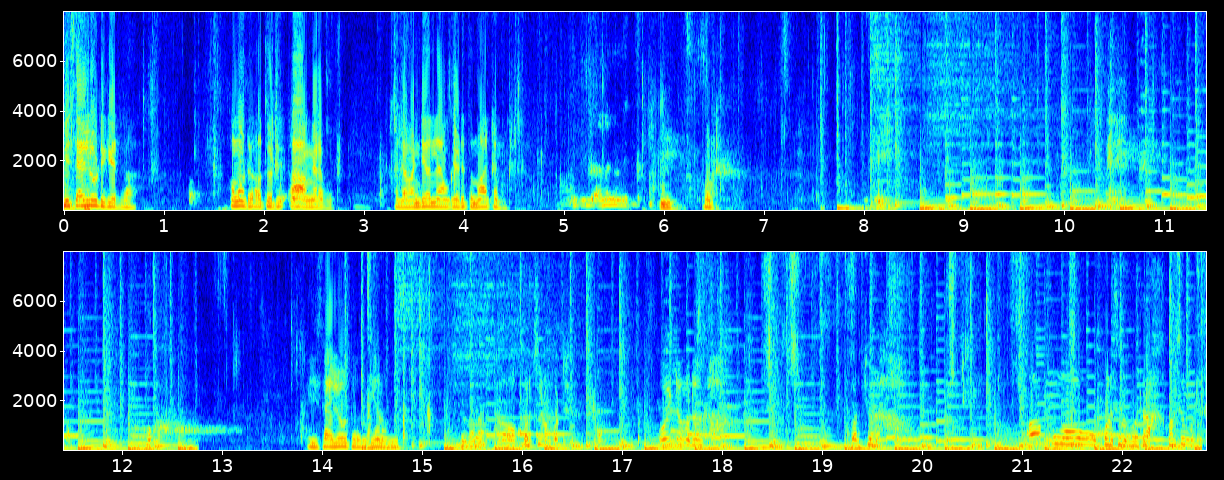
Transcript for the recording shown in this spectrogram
ഈ സൈഡിലോട്ട് കേട്ടതാ അങ്ങോട്ട് അകത്തോട്ട്. ആ അങ്ങനെ പോട്ടെ. അല്ല വണ്ടി വന്നാൽ നമുക്ക് എടുത്ത് മാറ്റണം. പോട്ടെ. ഈ സൈഡിലോട്ട്. ഓ കുറച്ചുകൂടെ പോട്ടെ പോയിട്ട് അങ്ങോട്ട് വെക്കാം കുറച്ചുകൂടെ അപ്പോ കുറച്ചുകൂടെ പോട്ടാ കുറച്ചുകൂടെ പോട്ടെ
